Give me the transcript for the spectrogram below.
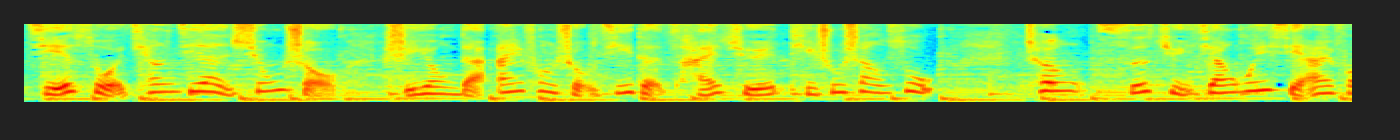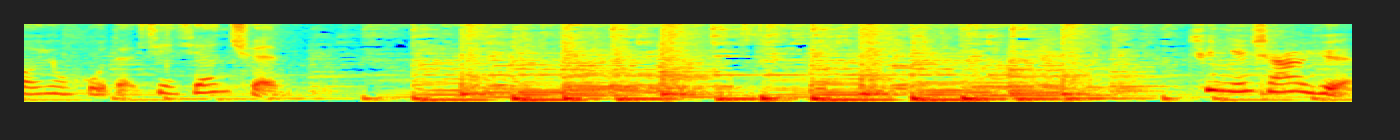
解锁枪击案凶手使用的 iPhone 手机的裁决提出上诉，称此举将威胁 iPhone 用户的信息安全。今年十二月，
